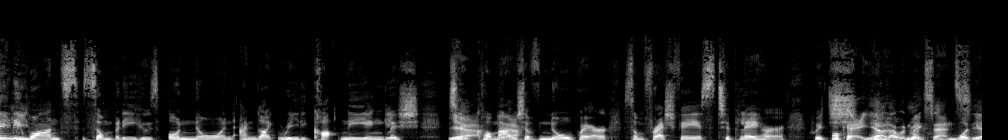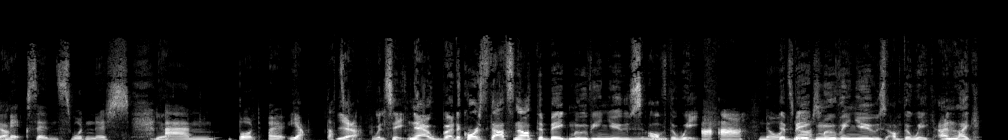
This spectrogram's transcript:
really be- wants somebody who's unknown and like really cottony English to Yeah, come yeah. out of nowhere, some fresh face to play her. Which Okay, yeah, you that know, would make sense, Would yeah. make sense, wouldn't it? Yeah. Um, but uh, yeah, that's Yeah, we'll see. Now, but of course, that's not the big movie news of the week. Uh-uh, no, the big not. movie news of the week. And like,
